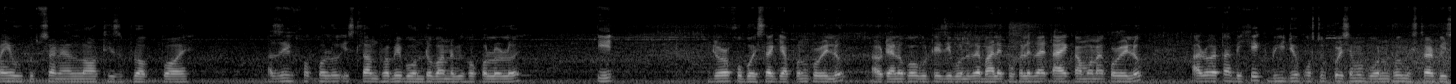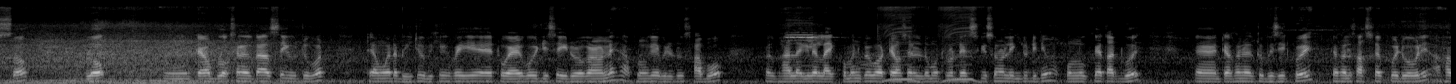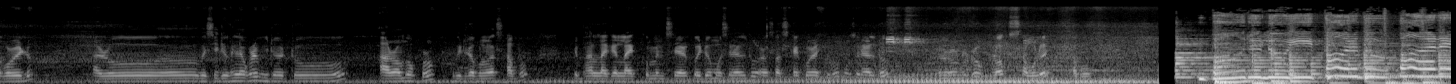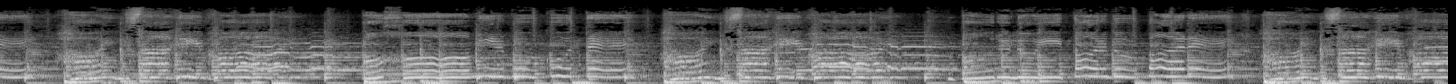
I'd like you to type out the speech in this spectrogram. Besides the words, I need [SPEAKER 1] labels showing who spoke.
[SPEAKER 1] My YouTube channel north east vlog boy আজি সকলো ইছলাম ধৰ্মী বন্ধু বান্ধৱীসকললৈ ঈদ ঈদৰ শুভেচ্ছা জ্ঞাপন কৰিলোঁ আৰু তেওঁলোকৰ গোটেই জীৱনটো যে ভালে কুশলে যায় তাই কামনা কৰিলোঁ। আৰু এটা বিশেষ ভিডিঅ' প্ৰস্তুত কৰিছে মোৰ বন্ধু মিষ্টাৰ বিশ্ব ব্লগ। তেওঁৰ ব্লগ চেনেল এটা আছে ইউটিউবত। তেওঁ এটা ভিডিঅ' বিশেষভাৱে তৈয়াৰ কৰি দিছে ঈদৰ কাৰণে। আপোনালোকে ভিডিঅ'টো চাব। ভাল লাগিলে লাইক কমেণ্ট কৰিব। আৰু তেওঁৰ চেনেলটো মই তলত ডেছক্ৰিপশ্যনৰ লিংকটো দি দিম। আপোনালোকে তাত গৈ এ, তেওঁৰ চেনেলটো ভিজিট কৰি তেওঁৰ চেনেল ছাবস্ক্ৰাইব কৰি দিব বুলি আশা কৰিলোঁ। আৰু বেছি দীঘল নকৰি ভিডিঅ'টো আৰম্ভ কৰোঁ। ভিডিঅ'টো আপোনালোকে চাব। ভাল লাগে লাইক কমেণ্ট শ্বেয়াৰ কৰি দিওঁ মোৰ চেনেলটো আৰু ছাবস্ক্ৰাইব কৰি ৰাখিব মোৰ চেনেলটো ব্লগ চাবলৈ পাব
[SPEAKER 2] Oh.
